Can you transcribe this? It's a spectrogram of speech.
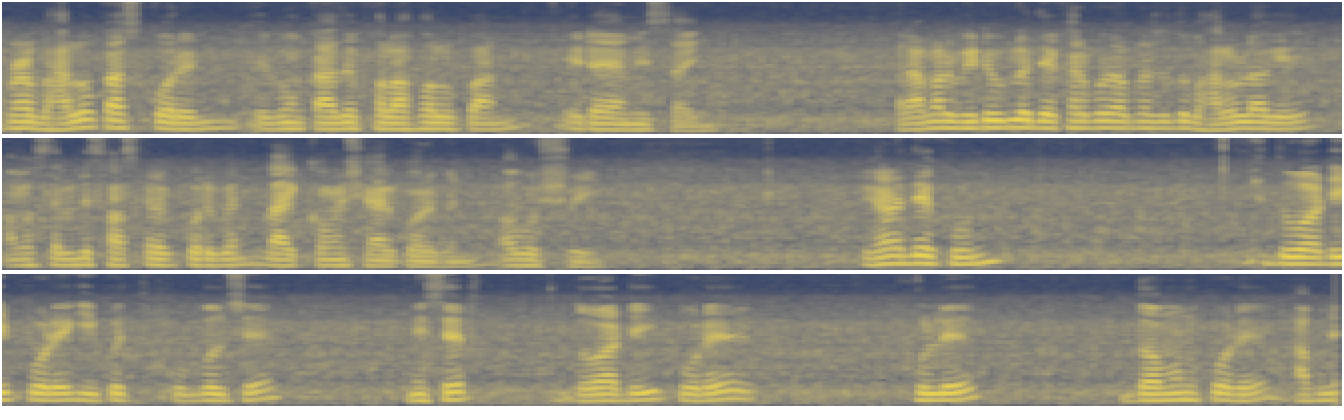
আপনারা ভালো কাজ করেন এবং কাজে ফলাফল পান, এটাই আমি চাই। আর আমার ভিডিওগুলো দেখার পরে আপনার যদি ভালো লাগে, আমার চ্যানেলটি সাবস্ক্রাইব করবেন, লাইক, কমেন্ট, শেয়ার করবেন, অবশ্যই। এখানে দেখুন দোয়াটি পরে কী বলছে, নিচের দোয়াটি পরে ফুলে দমন করে আপনি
